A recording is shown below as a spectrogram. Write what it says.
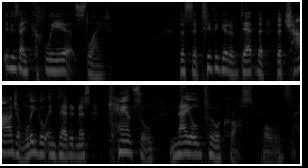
It is a clear slate. The certificate of debt, the, the charge of legal indebtedness, cancelled, nailed to a cross, Paul will say.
